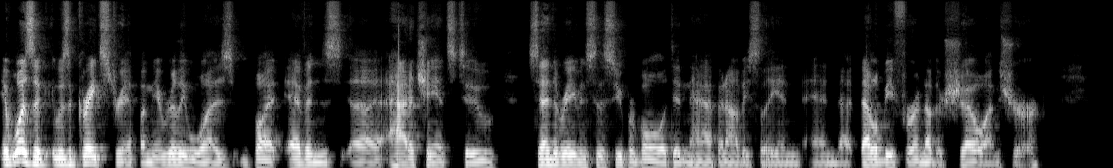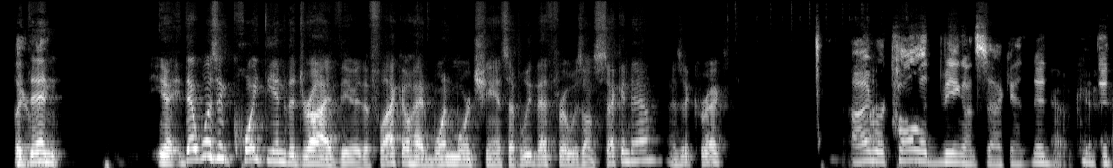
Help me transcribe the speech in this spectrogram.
It was a it was a great strip. I mean it really was. But Evans uh, had a chance to send the Ravens to the Super Bowl. It didn't happen obviously and and that'll be for another show I'm sure. But Clearly. then you know, that wasn't quite the end of the drive there. The Flacco had one more chance. I believe that throw was on second down. Is it correct? I recall it being on second. It, okay. it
